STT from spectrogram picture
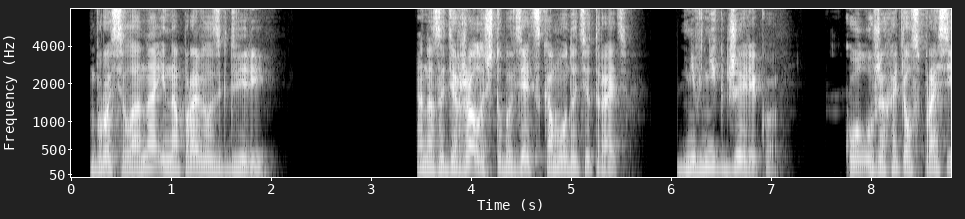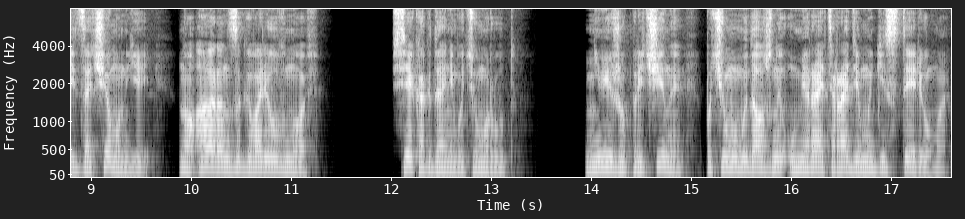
— бросила она и направилась к двери. Она задержалась, чтобы взять с комода тетрадь. Дневник Джерико. Кол уже хотел спросить, зачем он ей, но Аарон заговорил вновь. «Все когда-нибудь умрут. Не вижу причины, почему мы должны умирать ради магистериума».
